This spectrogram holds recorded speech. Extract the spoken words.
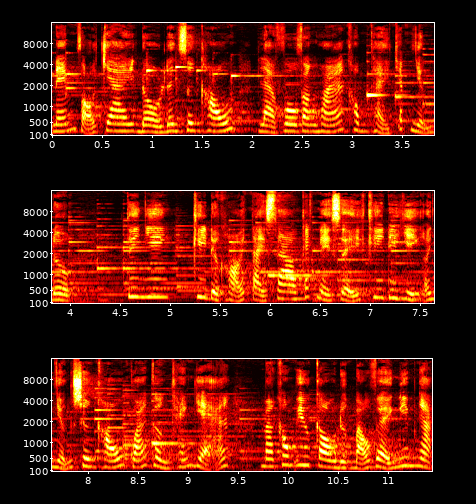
ném vỏ chai đồ lên sân khấu là vô văn hóa không thể chấp nhận được. Tuy nhiên, khi được hỏi tại sao các nghệ sĩ khi đi diễn ở những sân khấu quá gần khán giả mà không yêu cầu được bảo vệ nghiêm ngặt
